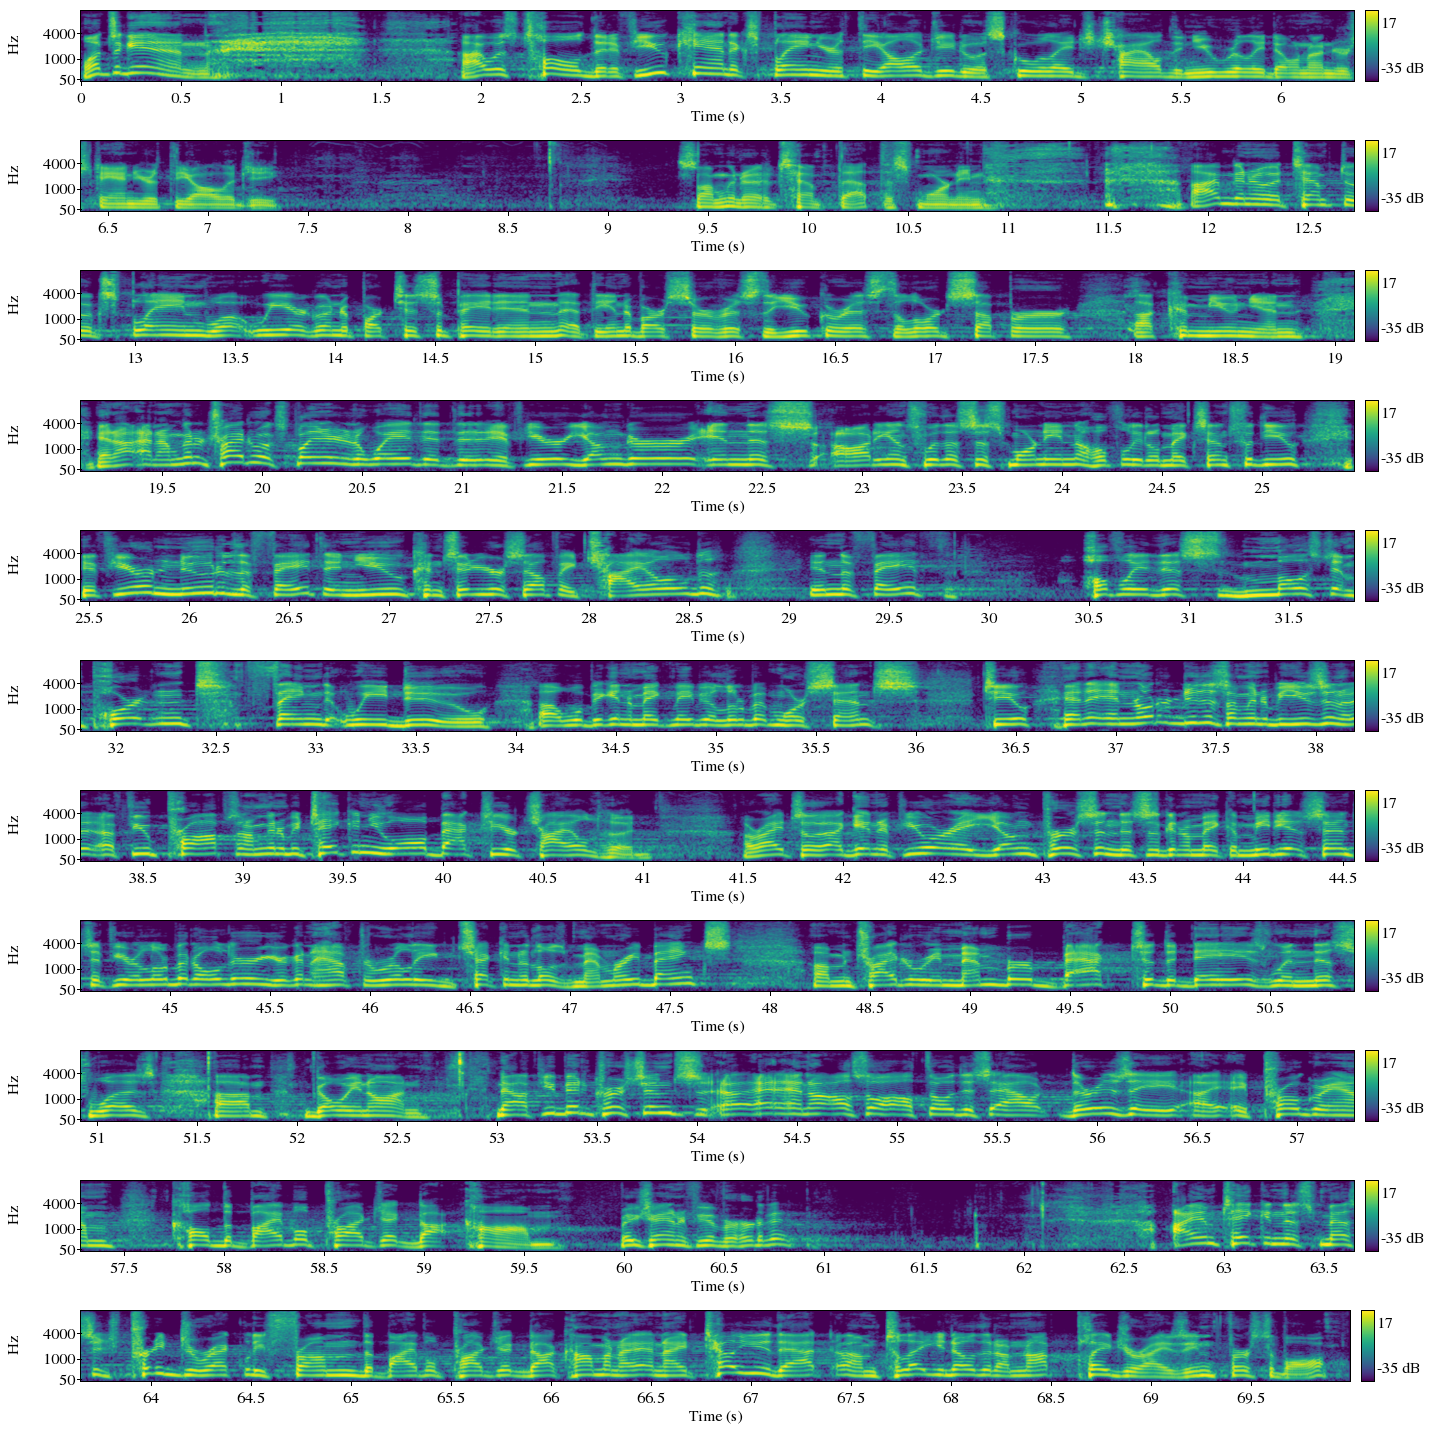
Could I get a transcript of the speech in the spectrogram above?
Once again, I was told that if you can't explain your theology to a school age child, then you really don't understand your theology. So I'm going to attempt that this morning. I'm going to attempt to explain what we are going to participate in at the end of our service the Eucharist, the Lord's Supper, uh, communion. And, I, am going to try to explain it in a way that, that if you're younger in this audience with us this morning, hopefully it'll make sense with you. If you're new to the faith and you consider yourself a child in the faith, Hopefully, this most important thing that we do uh, will begin to make maybe a little bit more sense to you. And in order to do this, I'm going to be using a, a, few props and I'm going to be taking you all back to your childhood. All right, so again, if you are a young person, this is going to make immediate sense. If you're a little bit older, you're going to have to really check into those memory banks um, and try to remember back to the days when this was um, going on. Now, if you've been Christians, uh, and also I'll throw this out, there is a, a, a program called thebibleproject.com. Raise your hand if you've ever heard of it. I am taking this message pretty directly from the BibleProject.com, and I, and I tell you that um, to let you know that I'm not plagiarizing, first of all.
